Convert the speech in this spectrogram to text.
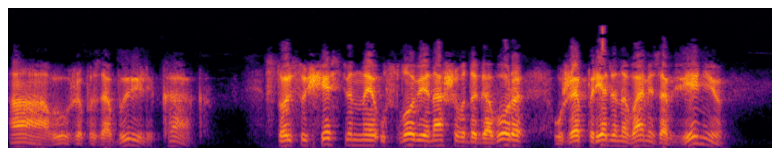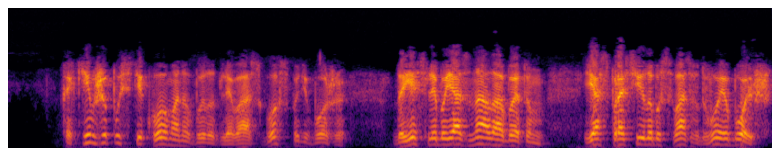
А, вы уже позабыли, как? столь существенное условие нашего договора уже предано вами забвению? Каким же пустяком оно было для вас, Господи Боже! Да если бы я знала об этом, я спросила бы с вас вдвое больше.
